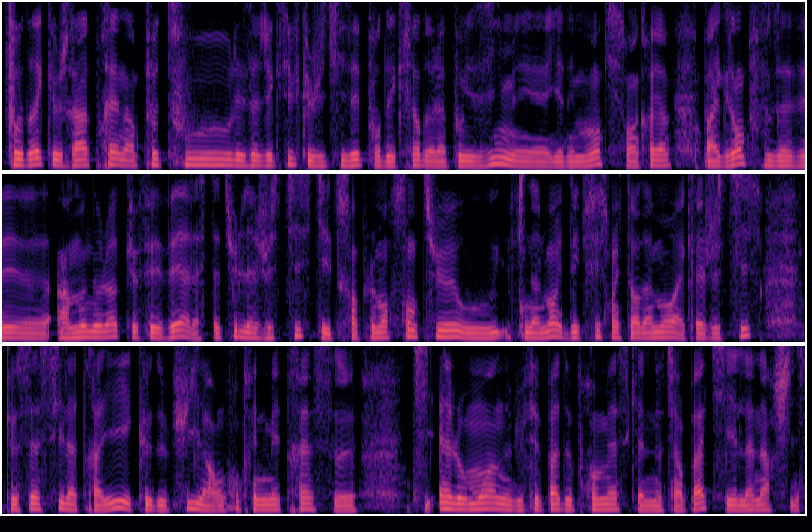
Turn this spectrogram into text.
faudrait que je réapprenne un peu tous les adjectifs que j'utilisais pour décrire de la poésie, mais il y a des moments qui sont incroyables. Par exemple, vous avez euh, un monologue que fait V à la Statue de la Justice qui est tout simplement somptueux, où finalement il décrit son histoire d'amour avec la justice, que celle-ci l'a trahi et que depuis il a rencontré une maîtresse euh, qui, elle au moins, ne lui fait pas de promesses qu'elle ne tient pas, qui est l'anarchie.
